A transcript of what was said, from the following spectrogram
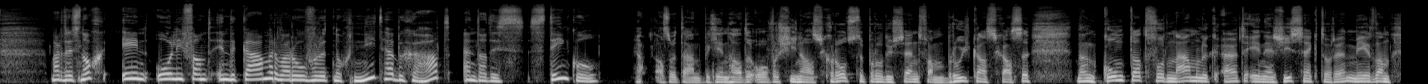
Maar er is nog één olifant in de kamer waarover we het nog niet hebben gehad, en dat is steenkool. Als we het aan het begin hadden over China als grootste producent van broeikasgassen, dan komt dat voornamelijk uit de energiesector. Meer dan 60%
